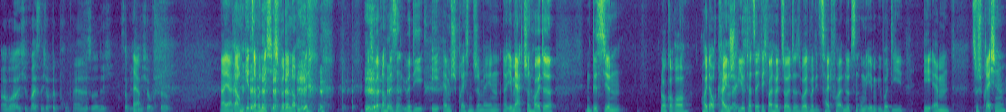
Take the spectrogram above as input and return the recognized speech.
aber ich weiß nicht, ob der pro ist oder nicht. Das habe ich ja. nicht auf dem Schirm. Naja, darum geht es aber nicht. Ich würde noch. Ich würde noch ein bisschen über die EM sprechen, Jermaine. Ihr merkt schon heute ein bisschen lockerer. Heute auch kein Relax. Spiel tatsächlich, weil heute sollte, wollten wir die Zeit vor allem nutzen, um eben über die EM zu sprechen.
